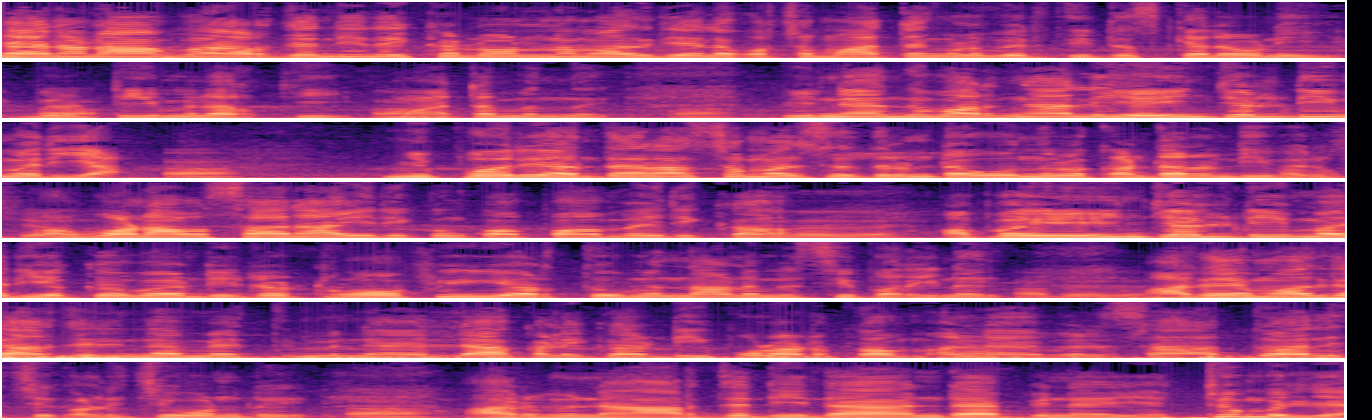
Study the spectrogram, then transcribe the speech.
കാനഡ അർജന്റീന ഇക്കട്ടോളിന്റെ മാതിരിയല്ല. കുറച്ച് മാറ്റങ്ങൾ വരുത്തിയിട്ട് സ്കലോണി ടീമിനിറക്കി മാറ്റം വന്ന്. പിന്നെ എന്ന് പറഞ്ഞാൽ ഏഞ്ചൽ ഡി മരിയ. ഇനിയിപ്പോ ഒരു അന്താരാഷ്ട്ര മത്സരത്തിൽ ഉണ്ടാവും എന്നുള്ള കണ്ടറിയേണ്ടി വരും. അപ്പോൾ അവസാനമായിരിക്കും കോപ്പ അമേരിക്ക അപ്പൊ ഏഞ്ചൽ ഡി മരിയക്ക് വേണ്ടിയിട്ട് ട്രോഫി ഉയർത്തും എന്നാണ് മെസ്സി പറയുന്നത്. അതെ അതെ. അതേമാതിരി അർജന്റീന പിന്നെ എല്ലാ കളിക്കാരും ഡീപ്പോൾ അടക്കം അധ്വാനിച്ച് കളിച്ചുകൊണ്ട് പിന്നെ അർജന്റീനന്റെ പിന്നെ ഏറ്റവും വലിയ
